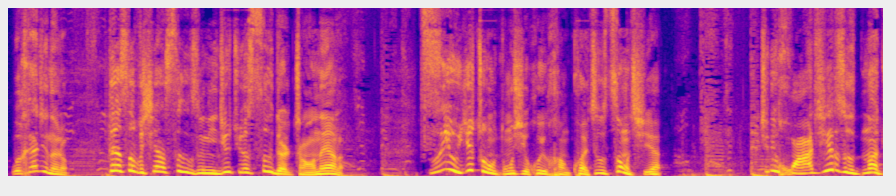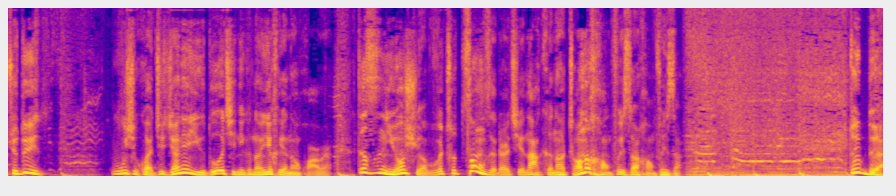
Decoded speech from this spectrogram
我还就那种。但是不下瘦的时候，你就觉得瘦点长难了。只有一种东西会很快，就是挣钱。就你花钱的时候，那绝对无锡快。就今天有多少钱，你可能一黑能花完。但是你要学不出挣这点钱，那可能真的很费事儿，很费事儿，对不对？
